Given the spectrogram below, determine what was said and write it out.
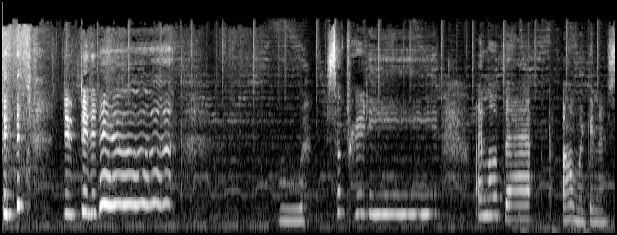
do, do, do, do. Ooh, so pretty. I love that. Oh my goodness.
